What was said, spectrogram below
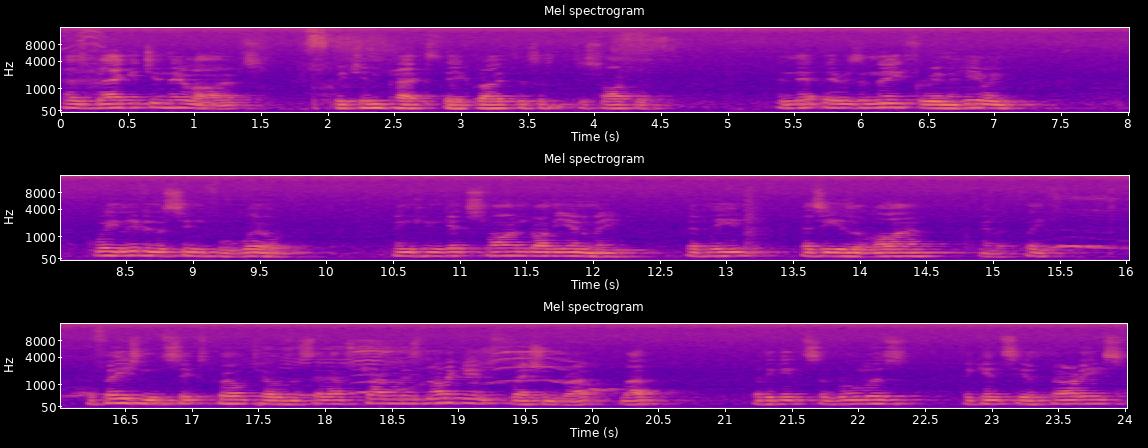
has baggage in their lives which impacts their growth as a disciple and that there is a need for inner healing. We live in a sinful world and can get slimed by the enemy that he, as he is a liar and a thief. Ephesians 6.12 tells us that our struggle is not against flesh and blood, but against the rulers, against the authorities,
